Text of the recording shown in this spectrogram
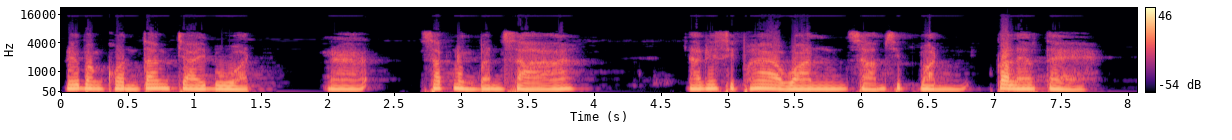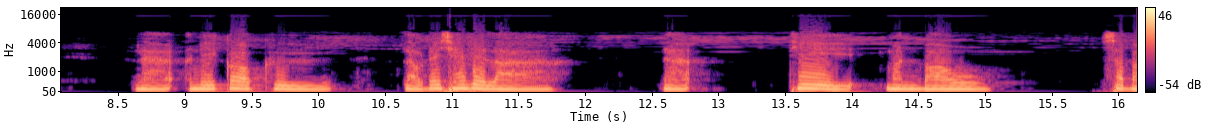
หรือบางคนตั้งใจบวชนะสักหนึ่งบรรษานะหรือสิบห้าวันสามสิบวันก็แล้วแต่นะอันนี้ก็คือเราได้ใช้เวลานะที่มันเบาสบ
